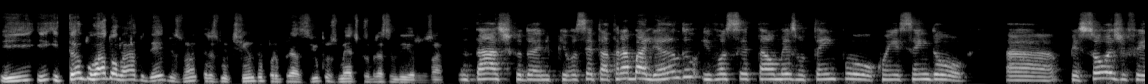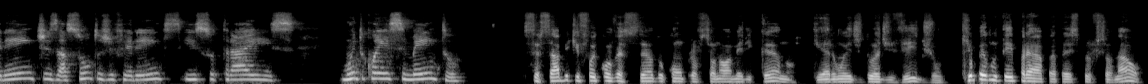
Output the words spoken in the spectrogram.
e, e, e estando lado a lado deles, né, transmitindo para o Brasil, para os médicos brasileiros. Né. Fantástico, Dani, porque você está trabalhando e você está ao mesmo tempo conhecendo uh, pessoas diferentes, assuntos diferentes, isso traz muito conhecimento. Você sabe que foi conversando com um profissional americano, que era um editor de vídeo, que eu perguntei para esse profissional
